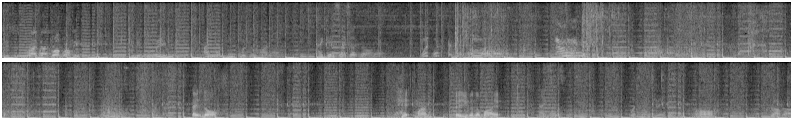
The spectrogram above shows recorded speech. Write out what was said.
This is private property. You need to leave. I'm looking for the mark. I guess I got lost. What? Hey, North. Hitman. Are you gonna buy it? Nice one. Weapons ready. Oh. Bravo.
